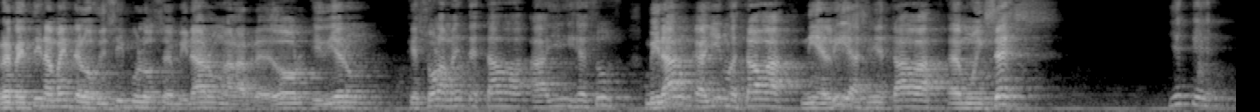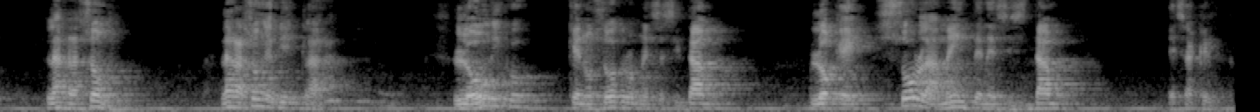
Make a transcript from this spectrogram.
Repentinamente los discípulos se miraron alrededor y vieron que solamente estaba ahí Jesús miraron que allí no estaba ni Elías ni estaba eh, Moisés. Y es que la razón, la razón es bien clara. Lo único que nosotros necesitamos, lo que solamente necesitamos es a Cristo.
